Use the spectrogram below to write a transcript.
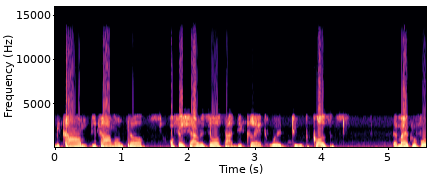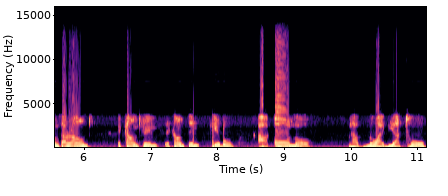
become become until official results are declared. We do because the microphones around the counting the counting table are all off. We have no idea at all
